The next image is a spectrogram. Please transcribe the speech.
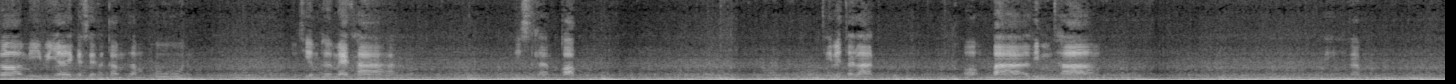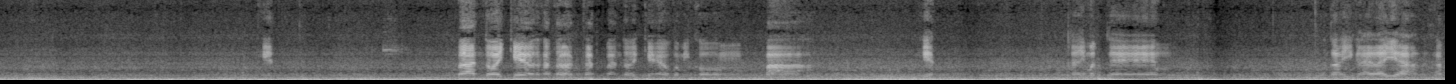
ก็มีวิทยาลัยเกษตรกรรมลำพูนที่อำเภอแม่ทาอิสลามก๊อก นี่เป็นตลาดของป่าริมทางนี่ครับเห็ดบ้านดอยแก้วนะครับ ตลาดนัดบ้านดอยแก้วก็มีของป่าเห็ดไข่มดแดงแล้วก็อีกหลายๆอย่างนะครับ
